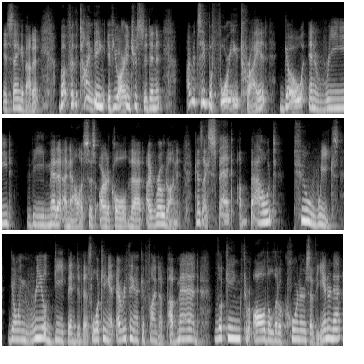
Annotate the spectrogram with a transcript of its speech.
is saying about it. But for the time being, if you are interested in it, I would say before you try it, go and read the meta analysis article that I wrote on it because I spent about two weeks going real deep into this, looking at everything I could find on PubMed, looking through all the little corners of the internet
